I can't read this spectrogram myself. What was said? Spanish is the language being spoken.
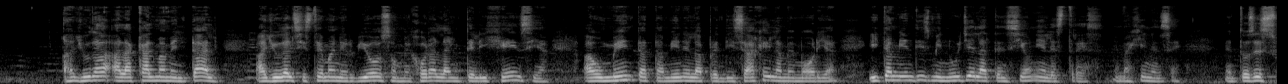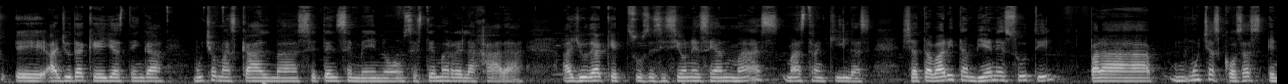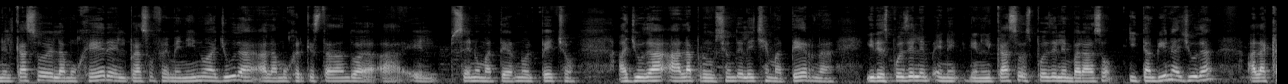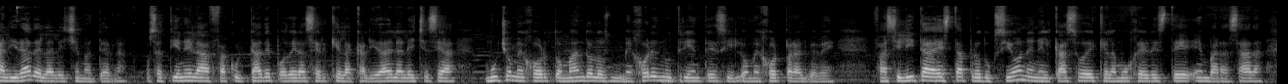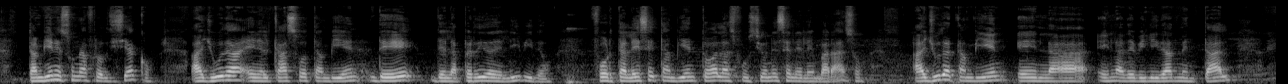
ayuda a la calma mental, ayuda al sistema nervioso, mejora la inteligencia, aumenta también el aprendizaje y la memoria y también disminuye la tensión y el estrés, imagínense. Entonces eh, ayuda a que ella tenga mucho más calma, se tense menos, esté más relajada, ayuda a que sus decisiones sean más, más tranquilas. Shatavari también es útil para muchas cosas. En el caso de la mujer, el brazo femenino ayuda a la mujer que está dando el seno materno, el pecho, ayuda a la producción de leche materna y después del, en, el caso después del embarazo y también ayuda a la calidad de la leche materna. O sea, tiene la facultad de poder hacer que la calidad de la leche sea mucho mejor tomando los mejores nutrientes y lo mejor para el bebé. Facilita esta producción en el caso de que la mujer esté embarazada. También es un afrodisíaco. Ayuda en el caso también de, la pérdida de líbido, fortalece también todas las funciones en el embarazo, ayuda también en la, en la debilidad mental,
